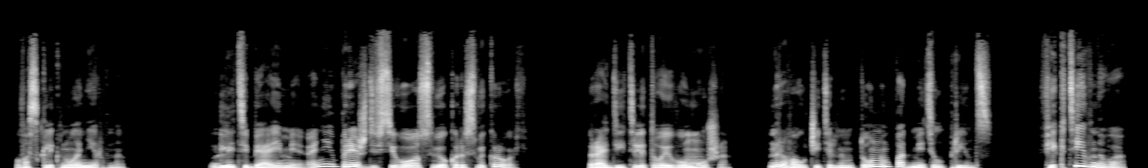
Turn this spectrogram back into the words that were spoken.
— воскликнула нервно. «Для тебя, Эми, они прежде всего свекор и свекровь. Родители твоего мужа», — нравоучительным тоном подметил принц. «Фиктивного,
